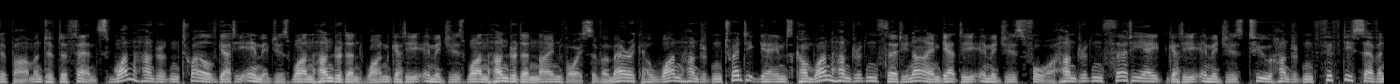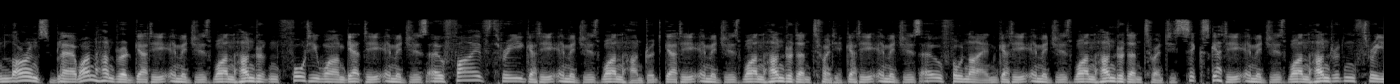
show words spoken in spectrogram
Department of Defense 112 Getty Images 101 Getty Images 109 Voice of America 120 Gamescom 139 Getty Images 438 Getty Images 257 Lawrence Blair 100 Getty Images 141 Getty Images 053 Getty Images 100 Getty Images 120 Getty Images 049 Getty Images 126 Getty Images 103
